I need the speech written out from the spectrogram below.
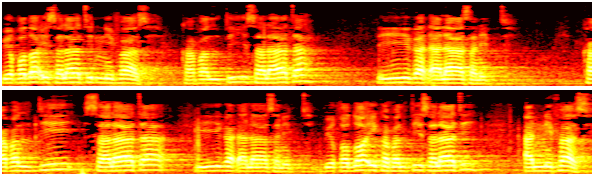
بقضاء صلاة النفاس كفلتي صلاة ديق الألا سنت كفلتي صلاة dhiiga dhalaa sanitti. Biqadaa'i kafaltii salaati annifaasi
